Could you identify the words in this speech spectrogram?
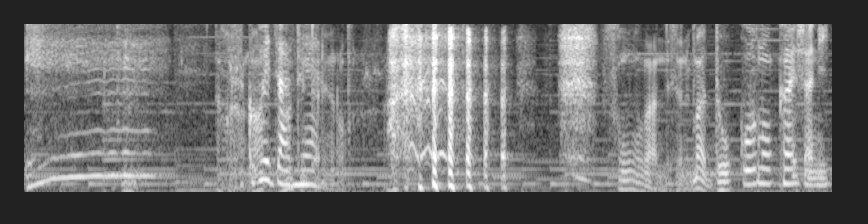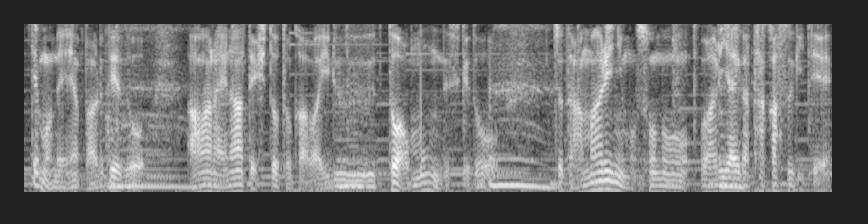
えー。だからすごい残念。そうなんですよね。まあどこの会社に行ってもねやっぱある程度合わないなって人とかはいるとは思うんですけど、うん。ちょっとあまりにもその割合が高すぎて、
